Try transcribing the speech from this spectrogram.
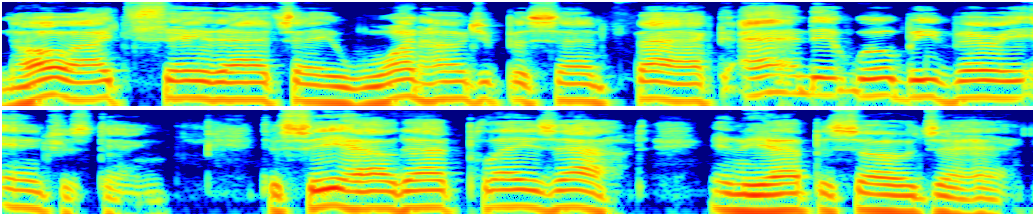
No, I'd say that's a 100% fact, and it will be very interesting to see how that plays out in the episodes ahead.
